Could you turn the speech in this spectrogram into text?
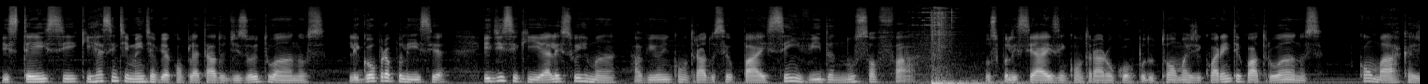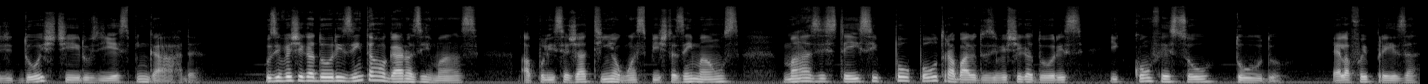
Stacy, que recentemente havia completado 18 anos, ligou para a polícia e disse que ela e sua irmã haviam encontrado seu pai sem vida no sofá. Os policiais encontraram o corpo do Thomas de 44 anos com marcas de dois tiros de espingarda. Os investigadores interrogaram as irmãs. A polícia já tinha algumas pistas em mãos, mas Stacy poupou o trabalho dos investigadores e confessou tudo. Ela foi presa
